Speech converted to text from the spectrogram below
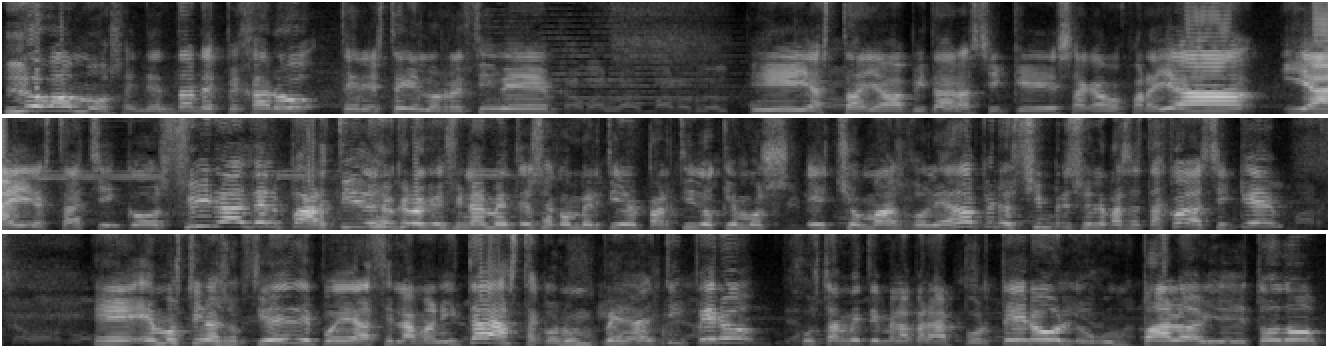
Lo vamos a intentar despejar o Ter Stegen lo recibe. Y ya está, ya va a pitar, así que sacamos para allá. Y ahí está chicos, final del partido. Yo creo que finalmente se ha convertido en el partido que hemos hecho más goleada Pero siempre suele pasar estas cosas, así que eh, hemos tenido las opciones de poder hacer la manita Hasta con un penalti, pero justamente me la para el portero Luego un palo, ha habido de todo.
